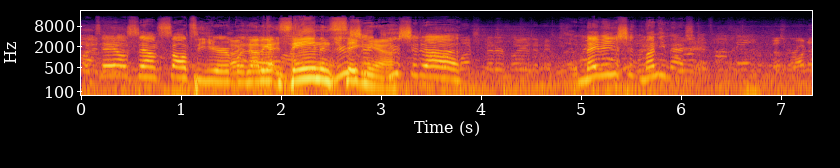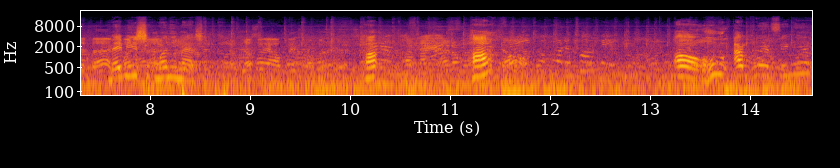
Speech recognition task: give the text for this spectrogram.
Mateo sounds salty here, All but right, now we uh, got Zayn and you Signia. Should, you should, uh, maybe you should money match it. Maybe you should money match it. Huh? Huh? Oh, who? I'm playing Signia?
